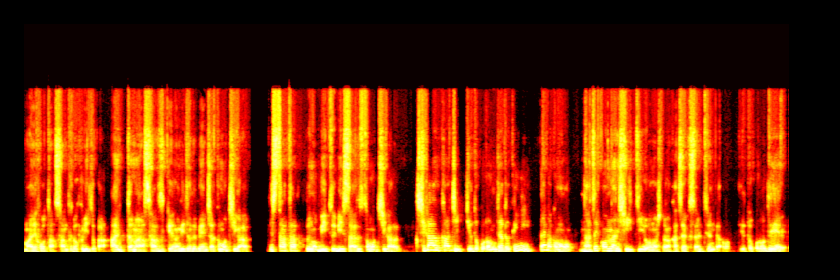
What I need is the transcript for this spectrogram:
マネフォータさんとかフリーとか、ああいったまあ SaaS 系のミドルベンチャーとも違う。でスタートアップの B2B SaaS とも違う。違う価値っていうところを見たときに、なんかこの、なぜこんなに CTO の人が活躍されてるんだろうっていうところで、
